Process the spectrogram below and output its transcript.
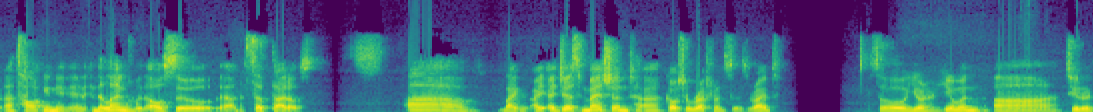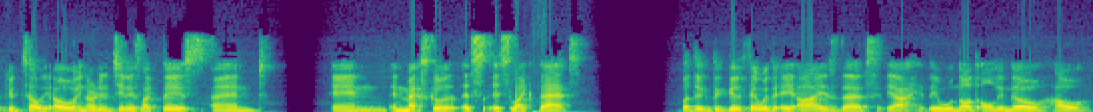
uh, talking in, in, the language, but also uh, the subtitles. Um, like I, I, just mentioned, cultural references, right? So your human tutor could tell you, oh, in Argentina it's like this, and in in Mexico, it's it's like that. But the, the good thing with the AI is that yeah, they will not only know how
